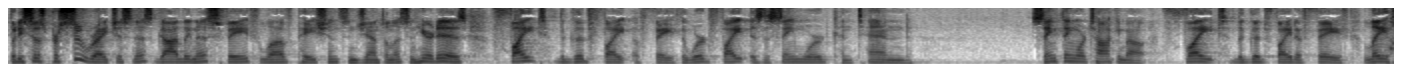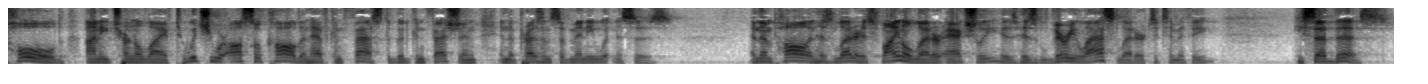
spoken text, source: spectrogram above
But he says, Pursue righteousness, godliness, faith, love, patience, and gentleness. And here it is fight the good fight of faith. The word fight is the same word contend. Same thing we're talking about. Fight the good fight of faith. Lay hold on eternal life, to which you were also called and have confessed the good confession in the presence of many witnesses. And then Paul, in his letter, his final letter, actually, his, his very last letter to Timothy, he said this.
